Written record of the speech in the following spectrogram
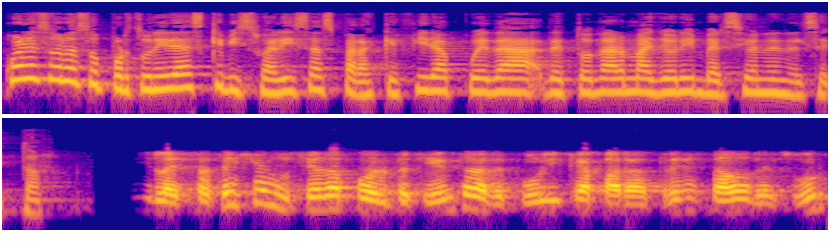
¿Cuáles son las oportunidades que visualizas para que FIRA pueda detonar mayor inversión en el sector? La estrategia anunciada por el presidente de la República para tres estados del sur,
